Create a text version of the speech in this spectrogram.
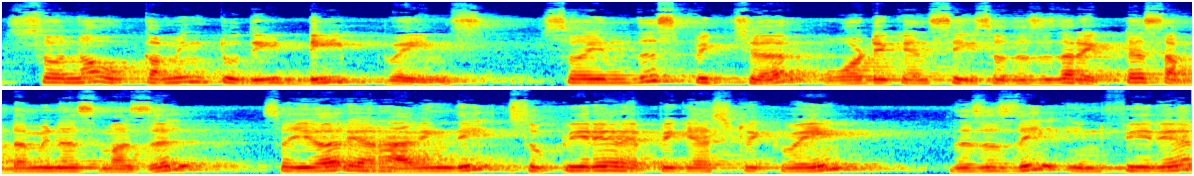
So now coming to the deep veins. So in this picture what you can see, so this is the rectus abdominis muscle. So here you are having the superior epigastric vein. This is the inferior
